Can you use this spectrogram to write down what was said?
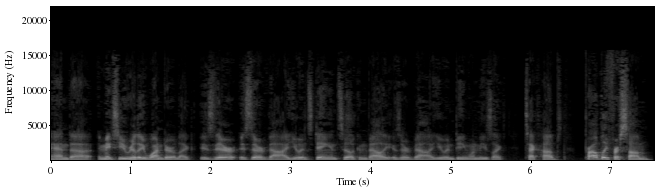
And uh, it makes you really wonder, like, is there is there value in staying in Silicon Valley? Is there value in being one of these like tech hubs? Probably for some,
